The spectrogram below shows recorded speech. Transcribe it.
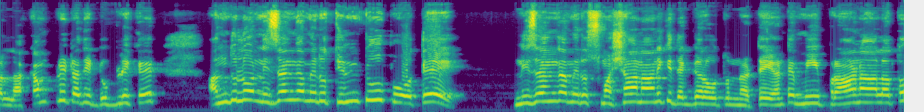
వల్ల కంప్లీట్ అది డూప్లికేట్ అందులో నిజంగా మీరు తింటూ పోతే నిజంగా మీరు శ్మశానానికి దగ్గర అవుతున్నట్టే అంటే మీ ప్రాణాలతో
